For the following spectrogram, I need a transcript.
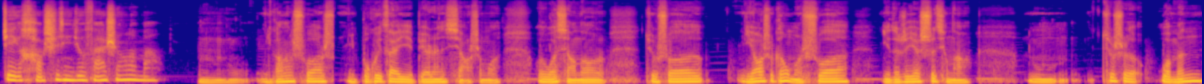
这个好事情就发生了吗？嗯，你刚才说你不会在意别人想什么，我我想到就说你要是跟我们说你的这些事情呢，嗯，就是我们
